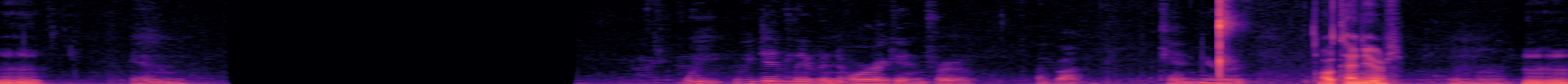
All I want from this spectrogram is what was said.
Mm-hmm. And we, we did live in Oregon for about ten years. Oh, 10 years? hmm Mm-hmm.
